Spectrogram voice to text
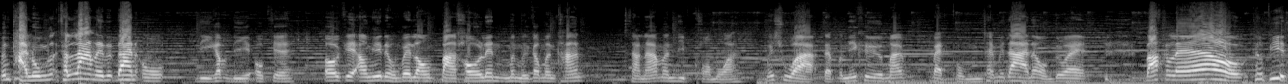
มันถ่ายลงชั้นล่างเลยได้นะโอ้ดีครับดีโอเคโอเค เอางี้เดี๋ยวผมไปลองปาเขาเล่นมันเหมือนกับมันค้างสถานะมันหยิบของมัวะไม่ชัวร์แต่วันนี้คือไม้แบตผมใช้ไม่ได้นะผมด้วย บักแล้ว เธอผิด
